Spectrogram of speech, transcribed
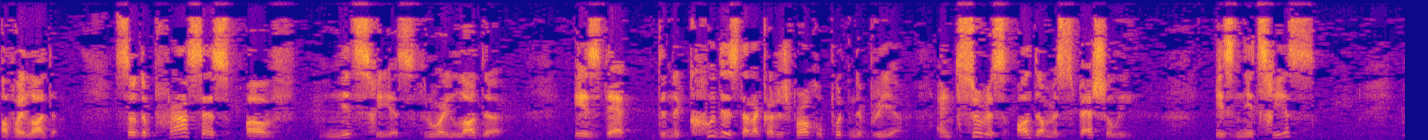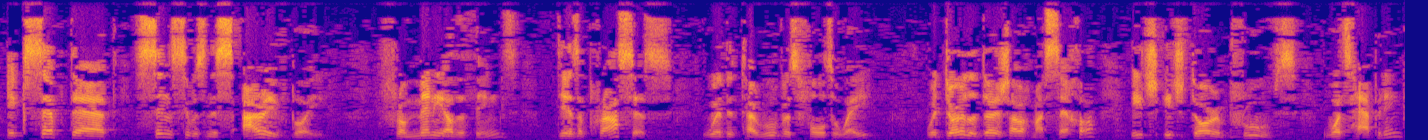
of Eilada. So the process of Nitzchias through Eilada is that the nekudas that Hakadosh Baruch Hu put in the bria and Tzuris Adam especially is Nitzchias, except that since it was Nisarev boy from many other things, there's a process where the taruvas falls away, where dor l'dor shavach masecha, each each door improves what's happening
